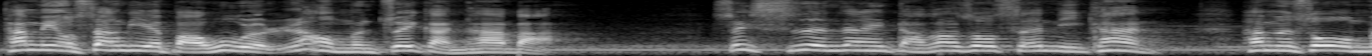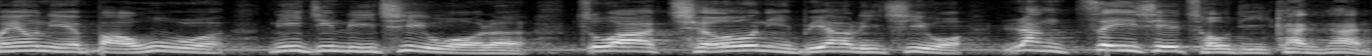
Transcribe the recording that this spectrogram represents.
他没有上帝的保护了，让我们追赶他吧。所以诗人在那里祷告说：“神，你看，他们说我没有你的保护了，你已经离弃我了。主啊，求你不要离弃我，让这些仇敌看看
